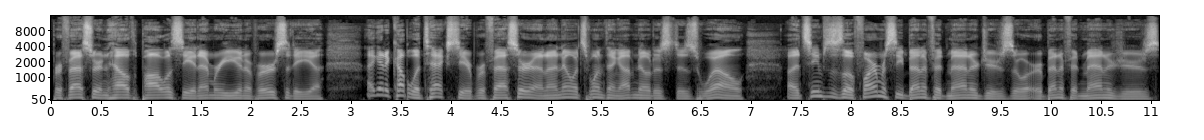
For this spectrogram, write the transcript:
professor in health policy at Emory University. Uh, I got a couple of texts here, Professor, and I know it's one thing I've noticed as well. Uh, it seems as though pharmacy benefit managers or, or benefit managers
